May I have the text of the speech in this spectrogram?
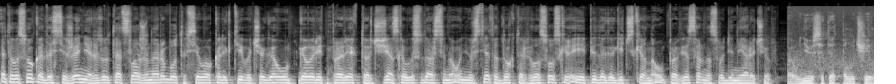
Это высокое достижение, результат слаженной работы всего коллектива ЧГУ, говорит проректор Чеченского государственного университета, доктор философских и педагогических наук, профессор Насрудин Ярычев. Университет получил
